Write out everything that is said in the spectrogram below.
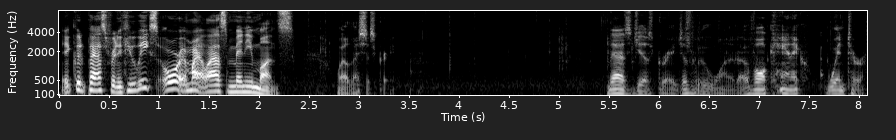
It could pass for a few weeks, or it might last many months. Well, that's just great. That's just great. Just what we wanted. A volcanic winter.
